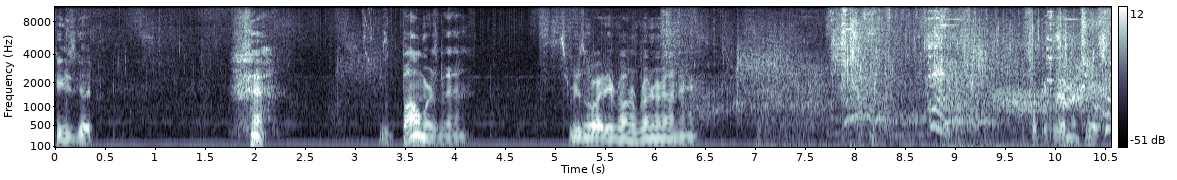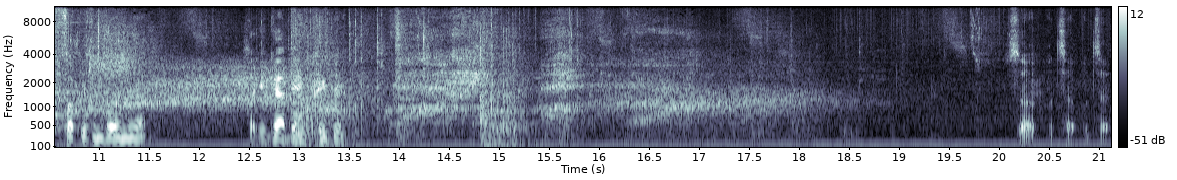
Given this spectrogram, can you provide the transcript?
he's good. Huh. Those bombers, man. That's the reason why they want to run around here. Fucking run into this fuckers and blowing me up. It's like a goddamn creeper. What's up? What's up? What's up?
